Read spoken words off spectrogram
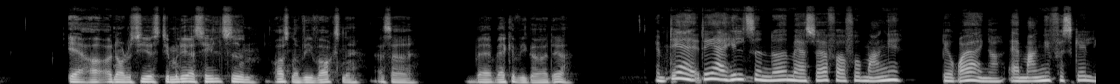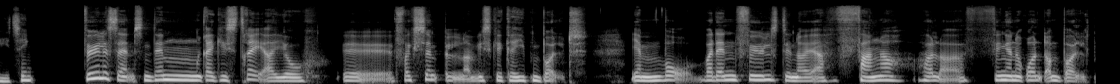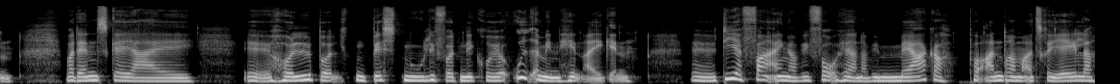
Ja, og, og når du siger stimuleres hele tiden, også når vi er voksne, altså, hvad, hvad kan vi gøre der? Jamen det er, det er hele tiden noget med at sørge for at få mange berøringer af mange forskellige ting. Følesansen, den registrerer jo øh, for eksempel, når vi skal gribe en bold. Jamen, hvor, hvordan føles det, når jeg fanger, holder fingrene rundt om bolden? Hvordan skal jeg øh, holde bolden bedst muligt, for at den ikke ryger ud af mine hænder igen? Øh, de erfaringer, vi får her, når vi mærker på andre materialer,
